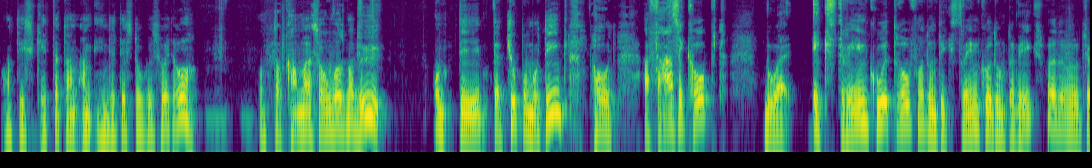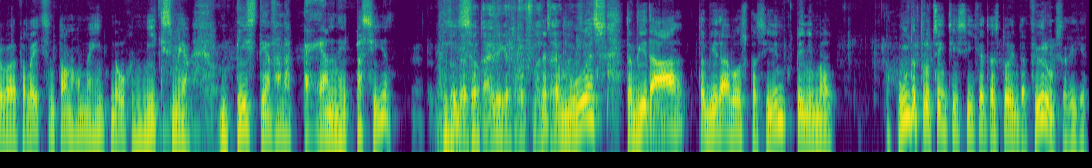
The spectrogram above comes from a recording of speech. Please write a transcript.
Und das geht ja dann am Ende des Tages halt an. Und da kann man sagen, was man will. Und die, der Chupomoting hat eine Phase gehabt, wo er extrem gut drauf hat und extrem gut unterwegs war. Da hat sich aber verletzt und dann haben wir hinten noch nichts mehr. Und das darf an Bayern nicht passieren. Das Der ist so. Verteidiger getroffen hat. Nicht? Da muss, da wird auch, da wird auch was passieren, bin ich mir hundertprozentig sicher, dass da in der Führungsriege,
